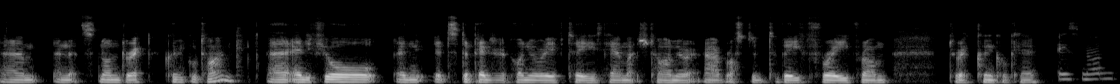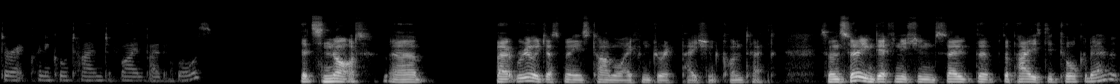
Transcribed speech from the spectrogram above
um, and that's non-direct clinical time. Uh, and if you're, and it's dependent upon your EFTs how much time you're uh, rostered to be free from direct clinical care. Is non-direct clinical time defined by the clause? It's not, uh, but it really just means time away from direct patient contact. So inserting definitions, so the, the parties did talk about it,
